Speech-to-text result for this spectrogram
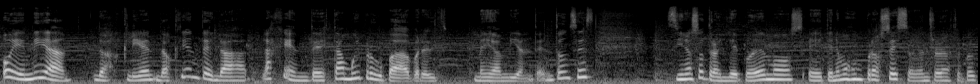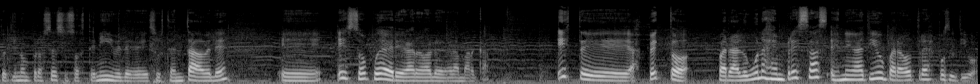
Hoy en día los, clientes, los clientes la, gente está muy preocupada por el medio ambiente. Entonces, si nosotros le podemos, eh, tenemos un proceso dentro de nuestro producto, tiene un proceso sostenible, sustentable, eh, eso puede agregar valor a la marca. Este aspecto para algunas empresas es negativo y para otras es positivo.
